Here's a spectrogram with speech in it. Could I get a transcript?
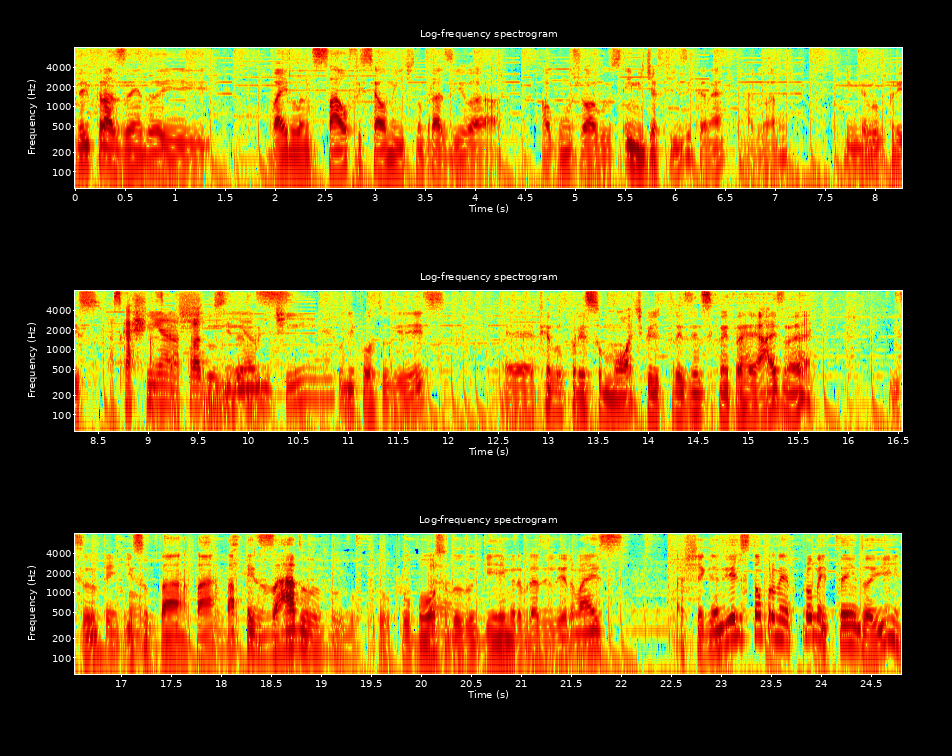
veio trazendo aí. Vai lançar oficialmente no Brasil a- alguns jogos em mídia física, né? Agora. Pelo preço. As caixinhas As traduzidas caixinhas. bonitinhas. Tudo em português. É, pelo preço módico de 350 reais, né? Isso, tem como. isso tá, tá, tá pesado pro, pro- pro bolso É. do, do gamer brasileiro, mas tá chegando. E eles estão prometendo aí,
